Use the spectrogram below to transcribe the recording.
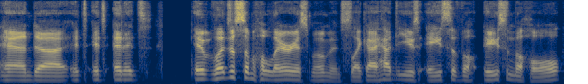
and uh, it's it's and it's it led to some hilarious moments. Like I had to use Ace of the Ace in the Hole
